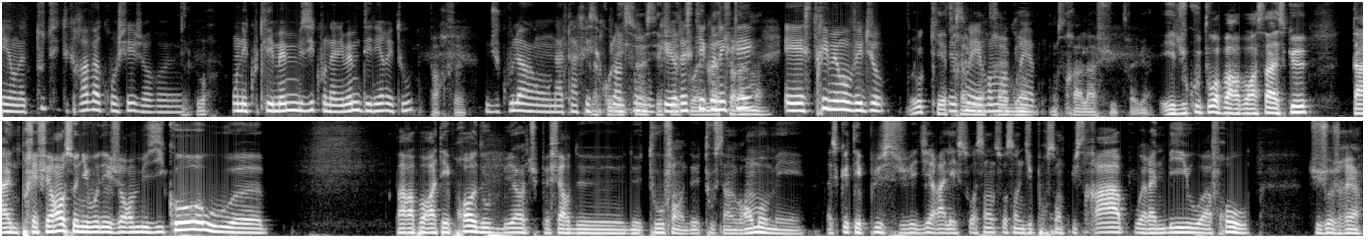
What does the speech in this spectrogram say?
Et on a tout de suite grave accroché. Genre, euh, on écoute les mêmes musiques, on a les mêmes délires et tout. Parfait. Du coup, là, on a taffé La sur plein de sons. Donc, euh, restez ouais, connectés et streamez Mauvais Joe. Ok, très son bien. est vraiment très bien. incroyable. On sera à l'affût, très bien. Et du coup, toi, par rapport à ça, est-ce que tu as une préférence au niveau des genres musicaux ou euh, par rapport à tes prods ou bien tu peux faire de, de tout Enfin, de tout, c'est un grand mot, mais est-ce que tu es plus, je vais dire, allez, 60-70% plus rap ou RB ou afro ou tu jauges rien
